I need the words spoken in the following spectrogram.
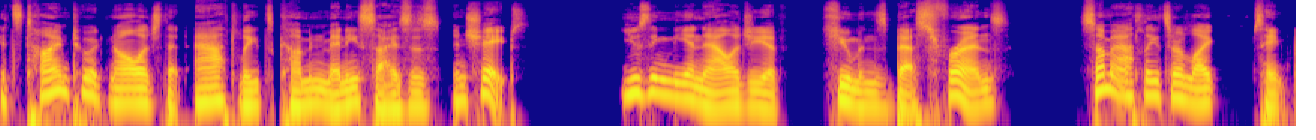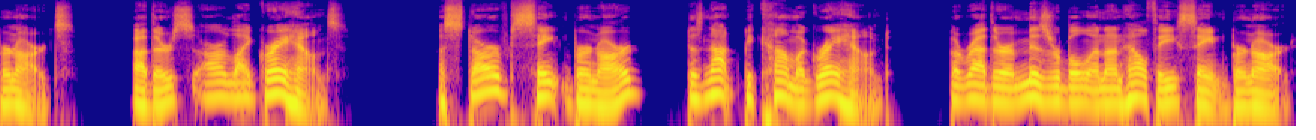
It's time to acknowledge that athletes come in many sizes and shapes. Using the analogy of humans' best friends, some athletes are like St. Bernards, others are like greyhounds. A starved St. Bernard does not become a greyhound, but rather a miserable and unhealthy St. Bernard.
